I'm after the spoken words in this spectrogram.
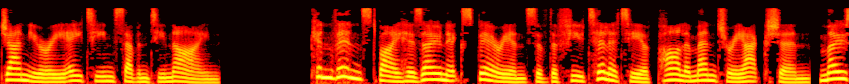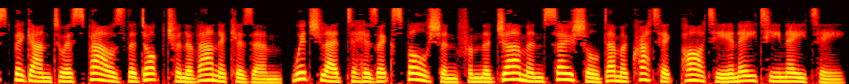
January 1879. Convinced by his own experience of the futility of parliamentary action, Most began to espouse the doctrine of anarchism, which led to his expulsion from the German Social Democratic Party in 1880.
